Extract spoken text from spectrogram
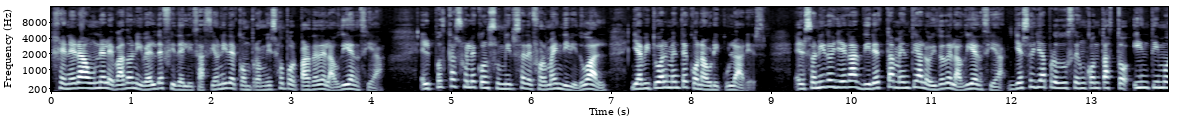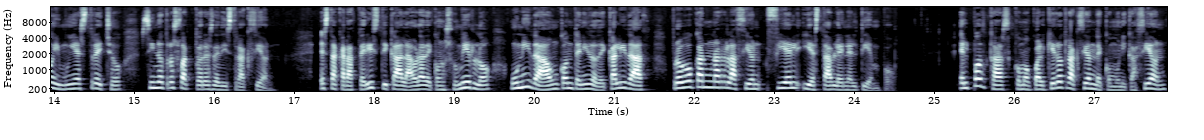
genera un elevado nivel de fidelización y de compromiso por parte de la audiencia. El podcast suele consumirse de forma individual y habitualmente con auriculares, el sonido llega directamente al oído de la audiencia y eso ya produce un contacto íntimo y muy estrecho sin otros factores de distracción. Esta característica a la hora de consumirlo, unida a un contenido de calidad, provocan una relación fiel y estable en el tiempo. El podcast, como cualquier otra acción de comunicación,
